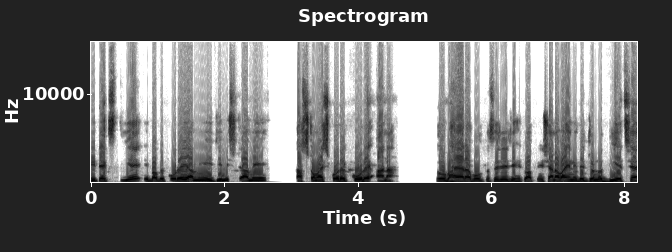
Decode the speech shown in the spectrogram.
ডিটেক্স দিয়ে এভাবে করে আমি এই জিনিসটা আমি কাস্টমাইজ করে করে আনা। তো ভাইয়ারা বলতেছে যে, যেহেতু আপনি সেনাবাহিনীদের জন্য দিয়েছেন,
